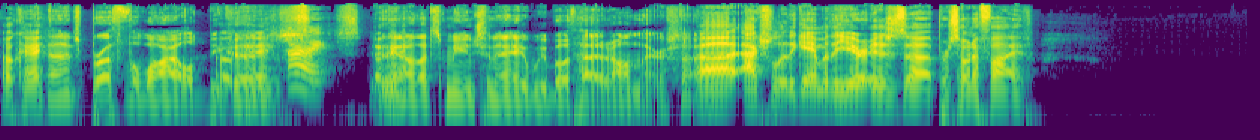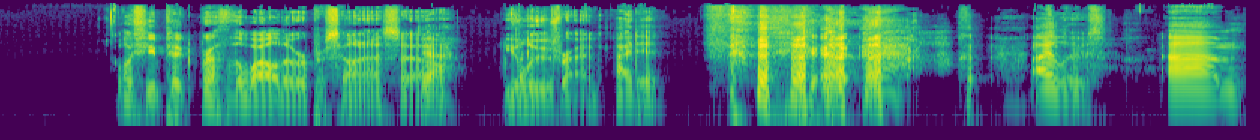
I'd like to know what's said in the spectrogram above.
Okay. And it's Breath of the Wild because All right. Okay. you know that's me and Shanae. We both had it on there. So uh, actually, the game of the year is uh, Persona Five. Well, she picked Breath of the Wild over Persona, so Yeah. you lose, Ryan. I did. I lose. Um,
